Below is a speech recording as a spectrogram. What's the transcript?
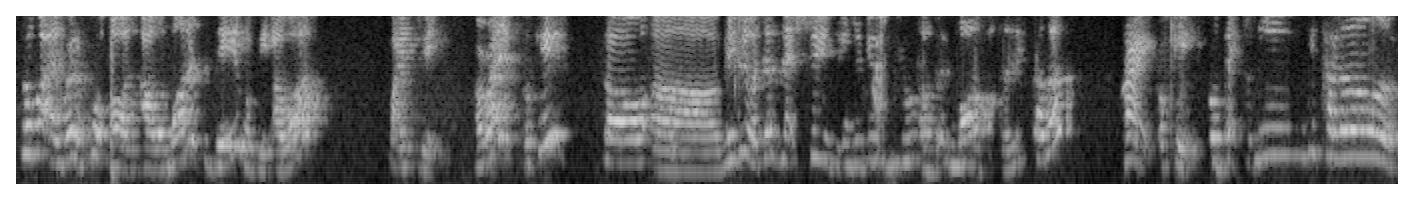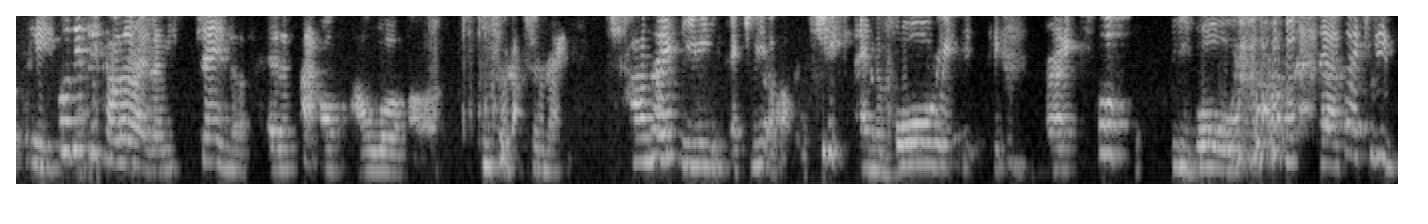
so what I'm going to put on our model today will be our spice red. All right, okay. So uh, maybe we'll just let Shi introduce you a bit more about the lip color. Right, okay, so back to me, lip color. Okay, so this lip color, right, like we shared the, at the start of our uh, introduction, right? Shanghai series is actually about the cheek and the bold red lipstick, right? So, the bold. yeah, so actually,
